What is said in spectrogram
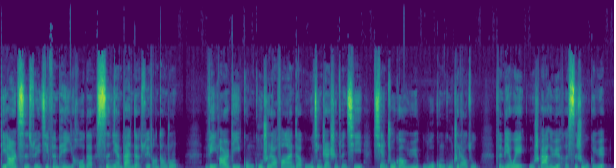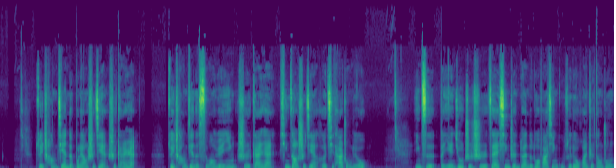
第二次随机分配以后的四年半的随访当中，VRD 巩固治疗方案的无进展生存期显著高于无巩固治疗组。分别为五十八个月和四十五个月。最常见的不良事件是感染，最常见的死亡原因是感染、心脏事件和其他肿瘤。因此，本研究支持在新诊断的多发性骨髓瘤患者当中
